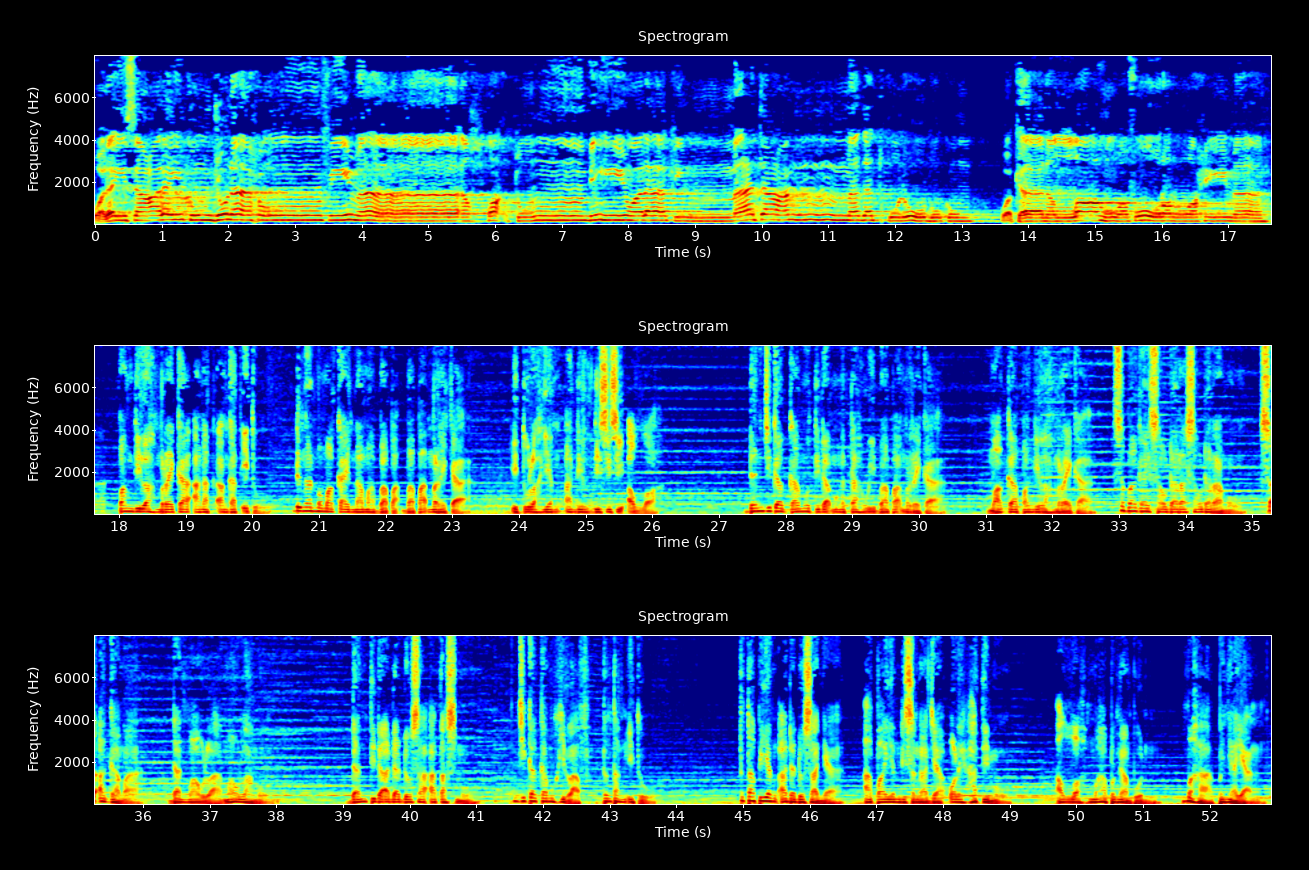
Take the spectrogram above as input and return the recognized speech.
وليس عليكم جناح فيما أخطأتم به ولكن ما تعمدت قلوبكم وكان الله غفورا رحيما Panggillah mereka anak angkat itu dengan memakai nama bapak-bapak mereka. Itulah yang adil di sisi Allah. Dan jika kamu tidak mengetahui bapak mereka, maka panggillah mereka sebagai saudara-saudaramu, seagama, dan maula-maulamu. Dan tidak ada dosa atasmu jika kamu hilaf tentang itu. Tetapi yang ada dosanya, apa yang disengaja oleh hatimu. Allah Maha Pengampun, Maha Penyayang.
